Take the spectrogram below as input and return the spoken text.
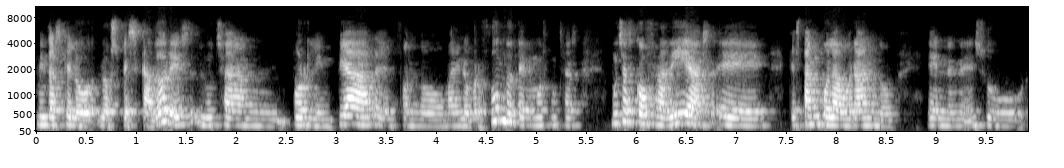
mientras que los pescadores luchan por limpiar el fondo marino profundo. Tenemos muchas, cofradías eh, que están colaborando en, su,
